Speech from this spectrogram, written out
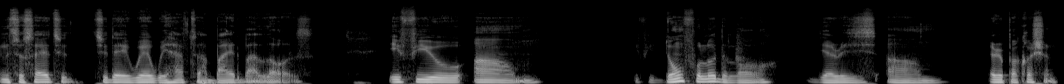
in a society today where we have to abide by laws if you um if you don't follow the law there is um a repercussion.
